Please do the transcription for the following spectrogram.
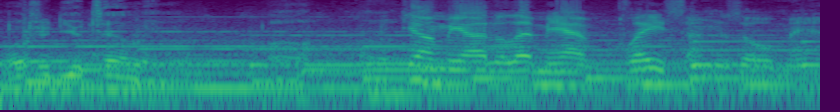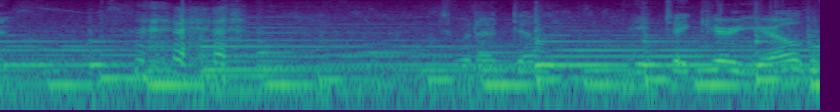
what would you tell him? Oh, Tell me how to let me have a place. I'm his old man. That's what I tell him. You take care of your elder.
